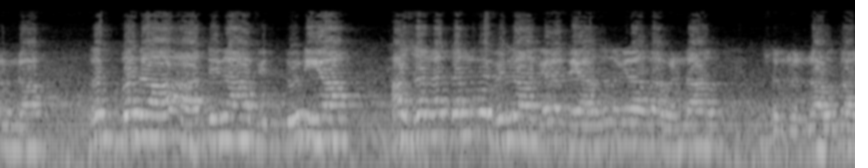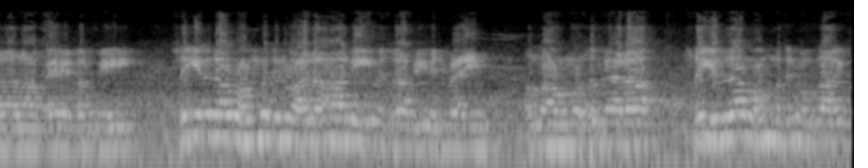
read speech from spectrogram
عنا. ربنا آتنا في الدنيا حسنة وفي الآخرة حسنة من عذاب النار. صلى الله تعالى على خير خلقه. سيدنا محمد وعلى آله وصحبه أجمعين. اللهم صل على سيدنا محمد وعلى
